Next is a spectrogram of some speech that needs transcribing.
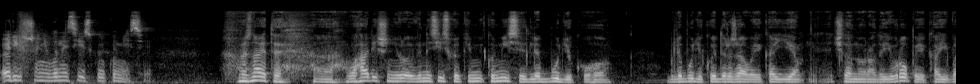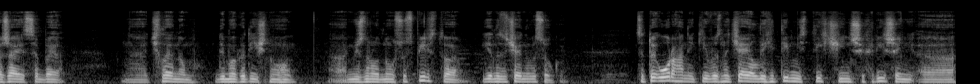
рішень Венеційської комісії? Ви знаєте, е, вага рішень Венеційської комісії для будь-якого для будь-якої держави, яка є членом Ради Європи, яка вважає себе е, членом демократичного е, міжнародного суспільства, є надзвичайно високою. Це той орган, який визначає легітимність тих чи інших рішень е,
